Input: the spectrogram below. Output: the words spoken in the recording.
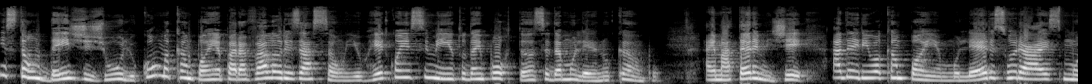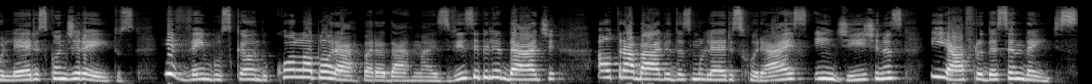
estão desde julho com uma campanha para a valorização e o reconhecimento da importância da mulher no campo. A Emater MG aderiu à campanha Mulheres Rurais, Mulheres com Direitos e vem buscando colaborar para dar mais visibilidade ao trabalho das mulheres rurais, indígenas e afrodescendentes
